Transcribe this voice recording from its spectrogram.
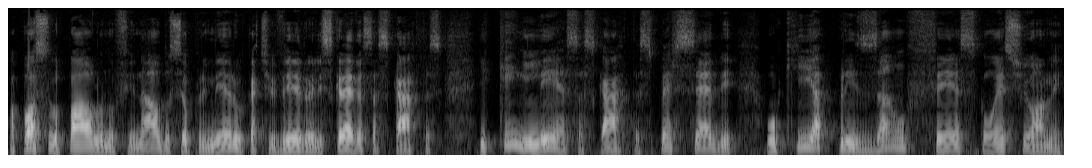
O apóstolo Paulo, no final do seu primeiro cativeiro, ele escreve essas cartas e quem lê essas cartas percebe o que a prisão fez com este homem,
